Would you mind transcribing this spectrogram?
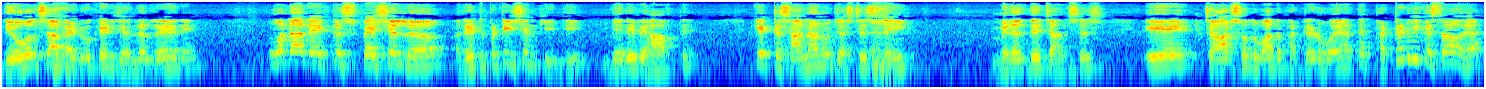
ਦਿਓਲ ਸਾਹਿਬ ਐਡਵੋਕੇਟ ਜਨਰਲ ਰਹੇ ਨੇ। ਉਹਨਾਂ ਨੇ ਇੱਕ ਸਪੈਸ਼ਲ ਰਿਟ ਪਟੀਸ਼ਨ ਕੀਤੀ ਮੇਰੇ ਬਿਹਾਫ ਤੇ ਕਿ ਕਿਸਾਨਾਂ ਨੂੰ ਜਸਟਿਸ ਨਹੀਂ ਮਿਲਣ ਦੇ ਚਾਂਸਸ ਇਹ 400 ਤੋਂ ਵੱਧ ਫੱਟੜ ਹੋਇਆ ਤੇ ਫੱਟੜ ਵੀ ਕਿਸ ਤਰ੍ਹਾਂ ਹੋਇਆ?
